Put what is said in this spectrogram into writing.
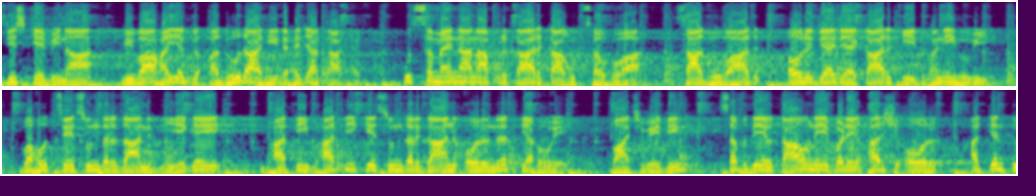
जिसके बिना विवाह यज्ञ अधूरा ही रह जाता है। उस समय नाना प्रकार का उत्सव हुआ। साधुवाद और जय जयकार की ध्वनि हुई। बहुत से सुंदर दान दिए गए। भांति भांति के सुंदर गान और नृत्य हुए। पाँचवें दिन सब देवताओं ने बड़े हर्ष और अत्यंत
